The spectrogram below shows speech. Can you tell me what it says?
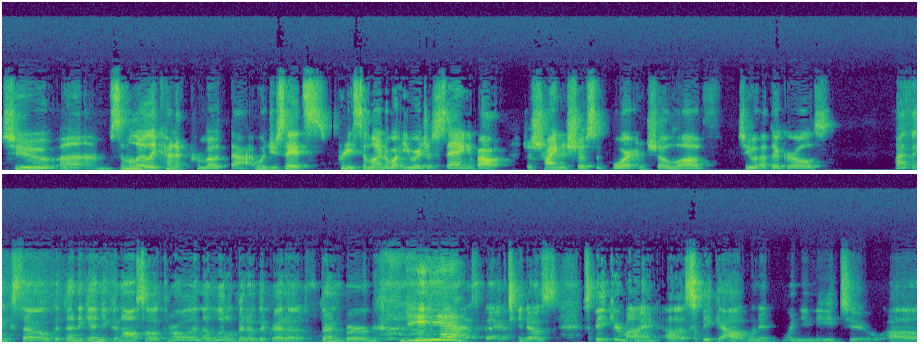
to um, similarly kind of promote that? Would you say it's pretty similar to what you were just saying about just trying to show support and show love to other girls? I think so, but then again, you can also throw in a little bit of the Greta Thunberg yeah. aspect. You know, speak your mind, uh, speak out when it when you need to. Uh,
